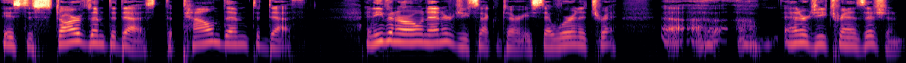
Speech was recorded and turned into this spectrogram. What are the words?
is to starve them to death, to pound them to death. And even our own energy secretary said we're in a tra- uh, uh, uh, energy transition.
